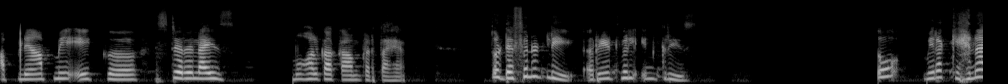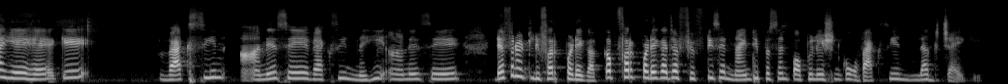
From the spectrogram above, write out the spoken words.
अपने आप में एक स्टेरिलाइज uh, माहौल का काम करता है। तो डेफिनेटली रेट विल इंक्रीज तो मेरा कहना यह है कि वैक्सीन आने से वैक्सीन नहीं आने से डेफिनेटली फ़र्क पड़ेगा। कब फ़र्क पड़ेगा? जब 50 से 90 परसेंट पॉपुलेशन को वैक्सीन लग जाएगी।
